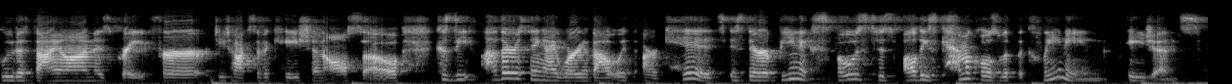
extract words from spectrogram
glutathione is great for detoxification, also. Because the other thing I worry about with our kids is they're being exposed to all these chemicals with the cleaning agents.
